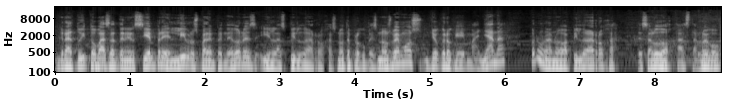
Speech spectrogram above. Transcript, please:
gratuito vas a tener siempre en libros para emprendedores y en las píldoras rojas. No te preocupes, nos vemos yo creo que mañana con una nueva píldora roja. Te saludo, hasta luego.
